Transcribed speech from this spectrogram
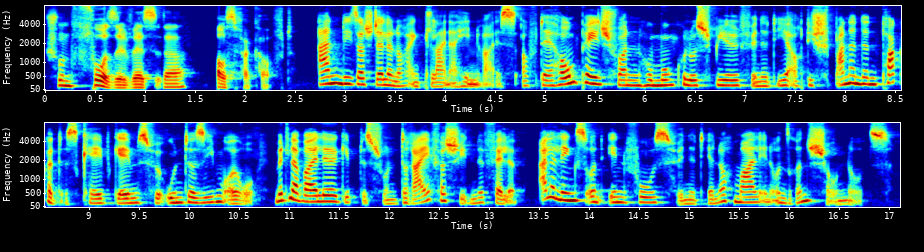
schon vor Silvester ausverkauft. An dieser Stelle noch ein kleiner Hinweis. Auf der Homepage von Homunculus Spiel findet ihr auch die spannenden Pocket Escape Games für unter 7 Euro. Mittlerweile gibt es schon drei verschiedene Fälle. Alle Links und Infos findet ihr nochmal in unseren Show Notes.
